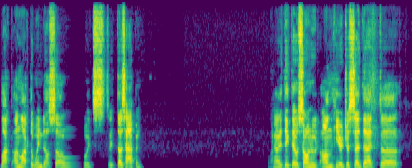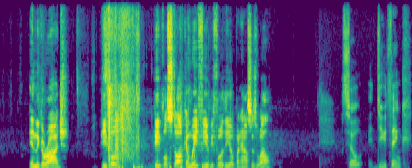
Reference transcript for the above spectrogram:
Lock unlock the window. So it's it does happen. And I think there was someone who on here just said that uh, in the garage, people people stalk and wait for you before the open house as well. So, do you think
